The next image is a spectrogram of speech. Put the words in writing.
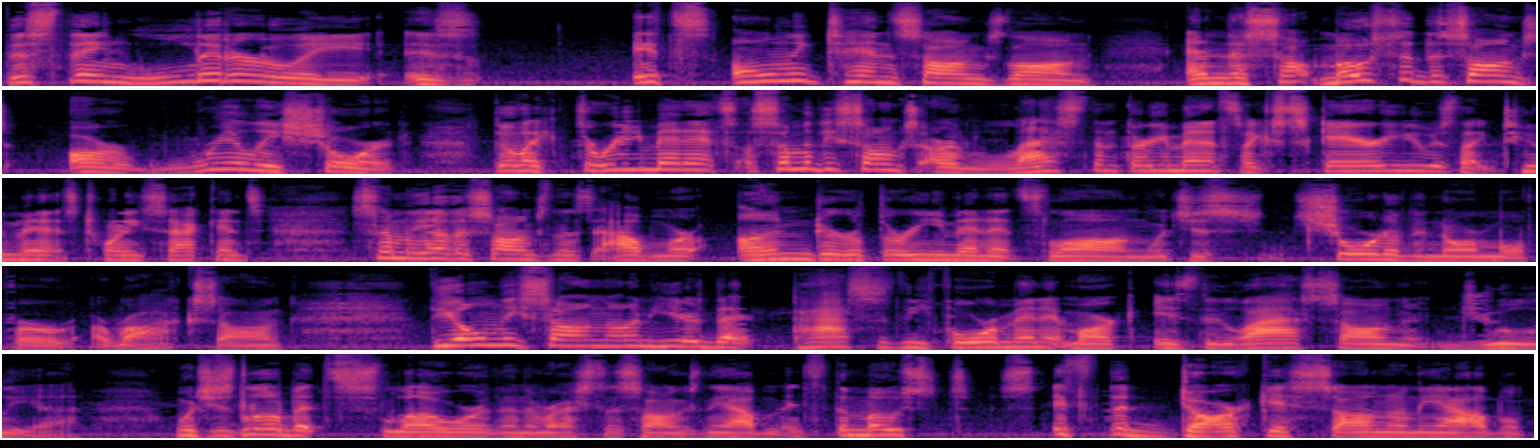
This thing literally is, it's only 10 songs long and the so- most of the songs are really short. They're like three minutes. Some of these songs are less than three minutes. Like "Scare You" is like two minutes twenty seconds. Some of the other songs in this album are under three minutes long, which is shorter than normal for a rock song. The only song on here that passes the four minute mark is the last song, "Julia," which is a little bit slower than the rest of the songs in the album. It's the most, it's the darkest song on the album,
